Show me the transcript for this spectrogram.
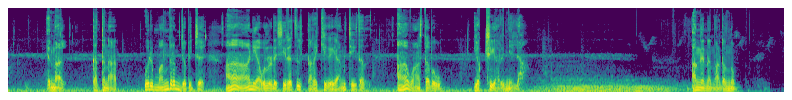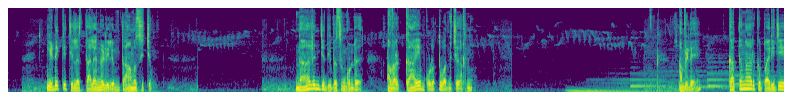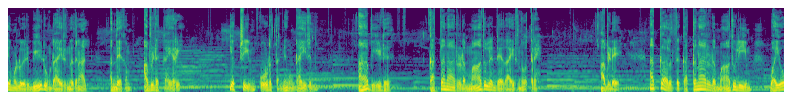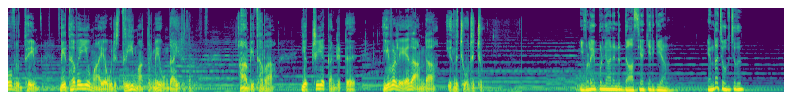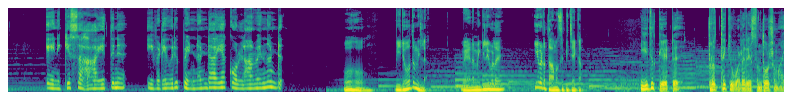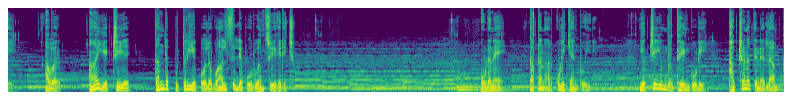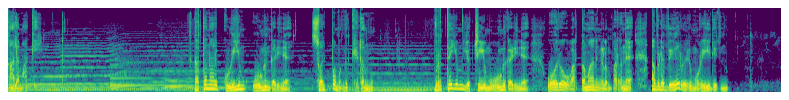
എന്നാൽ കത്തനാർ ഒരു മന്ത്രം ജപിച്ച് ആ ആണി അവളുടെ ശിരസിൽ തറയ്ക്കുകയാണ് ചെയ്തത്. ആ വാസ്തവവും യക്ഷി അറിഞ്ഞില്ല. അങ്ങനെ നടന്നും ഇടയ്ക്ക് ചില സ്ഥലങ്ങളിലും താമസിച്ചും നാലഞ്ച് ദിവസം കൊണ്ട് അവർ കായം കുളത്ത് വന്നു ചേർന്നു. അവിടെ കത്തനാർക്ക് പരിചയമുള്ള ഒരു വീടുണ്ടായിരുന്നതിനാൽ അദ്ദേഹം അവിടെ കയറി. യക്ഷിയും കൂടെ തന്നെ ഉണ്ടായിരുന്നു. ആ വീട് കത്തനാരുടെ മാതുലന്റേതായിരുന്നു അത്രേ. അവിടെ അക്കാലത്ത് കത്തനാരുടെ മാതുലിയും വയോവൃദ്ധയും വിധവയുമായ ഒരു സ്ത്രീ മാത്രമേ ഉണ്ടായിരുന്നുള്ളൂ. ആ വിധവ യക്ഷിയെ കണ്ടിട്ട് ഇവൾ ഏതാണ്ടാ? എന്ന് ചോദിച്ചു. ഇവളെ ഇപ്പോൾ ഞാൻ എന്റെ ദാസിയാക്കിയിരിക്കുകയാണ്. എന്താ ചോദിച്ചത്? എനിക്ക് സഹായത്തിന് ഇവിടെ ഒരു പെണ്ണുണ്ടായ കൊള്ളാമെന്നുണ്ട്. ഓഹോ വിരോധമില്ല. വേണമെങ്കിൽ ഇവളെ ഇവിടെ താമസിപ്പിച്ചേക്കാം. ഇത് കേട്ട് വൃദ്ധയ്ക്ക് വളരെ സന്തോഷമായി. അവർ ആ യക്ഷിയെ തന്റെ പുത്രിയെപ്പോലെ വാത്സല്യപൂർവം സ്വീകരിച്ചു. ഉടനെ കത്തനാർ കുളിക്കാൻ പോയി. യക്ഷയും വൃദ്ധയും കൂടി ഭക്ഷണത്തിനെല്ലാം കാലമാക്കി. കത്തനാർ കുളിയും ഊണും കഴിഞ്ഞ് സ്വൽപ്പമൊന്ന് കിടന്നു. വൃദ്ധയും യക്ഷിയും ഊണ് കഴിഞ്ഞ് ഓരോ വർത്തമാനങ്ങളും പറഞ്ഞ് അവിടെ വേറൊരു മുറിയിലിരുന്നു.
